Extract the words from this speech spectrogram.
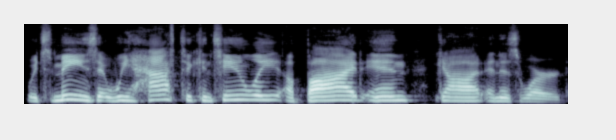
which means that we have to continually abide in God and His Word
